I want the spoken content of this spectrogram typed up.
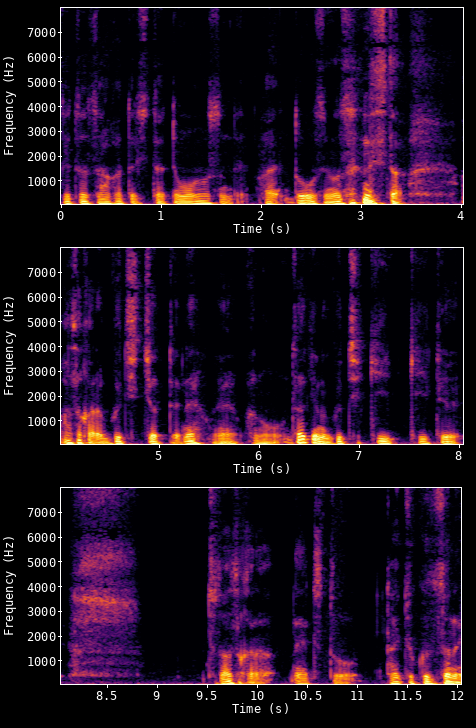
血圧測ったりしたいと思いますんで、はい、どうもすいませんでした朝から愚痴っちゃってね、えー、あのザキの愚痴聞いてちょっと朝からねちょっと体調崩さない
